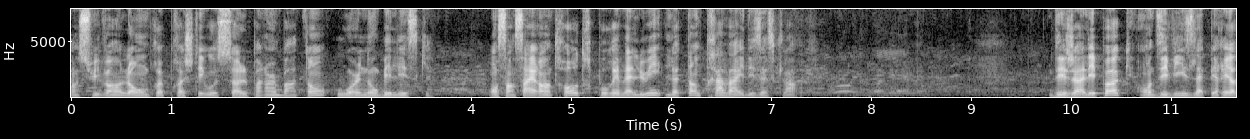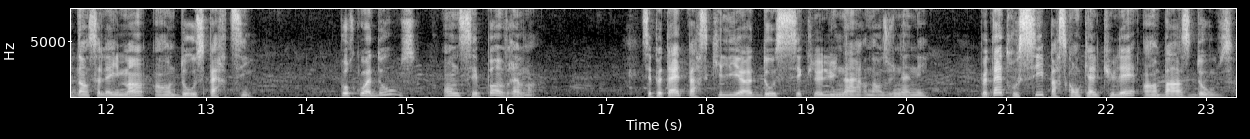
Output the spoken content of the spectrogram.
en suivant l'ombre projetée au sol par un bâton ou un obélisque. On s'en sert entre autres pour évaluer le temps de travail des esclaves. Déjà à l'époque, on divise la période d'ensoleillement en 12 parties. Pourquoi 12 On ne sait pas vraiment. C'est peut-être parce qu'il y a 12 cycles lunaires dans une année. Peut-être aussi parce qu'on calculait en base 12,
